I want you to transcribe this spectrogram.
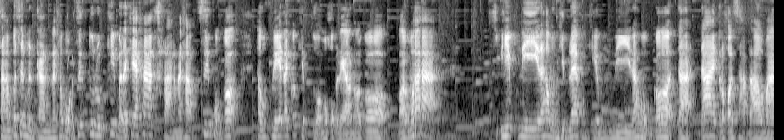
สามเปอร์เซ็นต์เหมือนกันนะครับผมซึ่งตู้ลูกกี้มาได้แค่ห้าครั้งนะครับ ซึ่งผมก็ทำเควสแล้วก็เก็บตั๋วมาครบแล้วเนาะก็หวังว่าคลิปนี้นะครับผมคลิปแรกของเกมนี้นะครับผมก็จะได้ตัวละครสามดาวมา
